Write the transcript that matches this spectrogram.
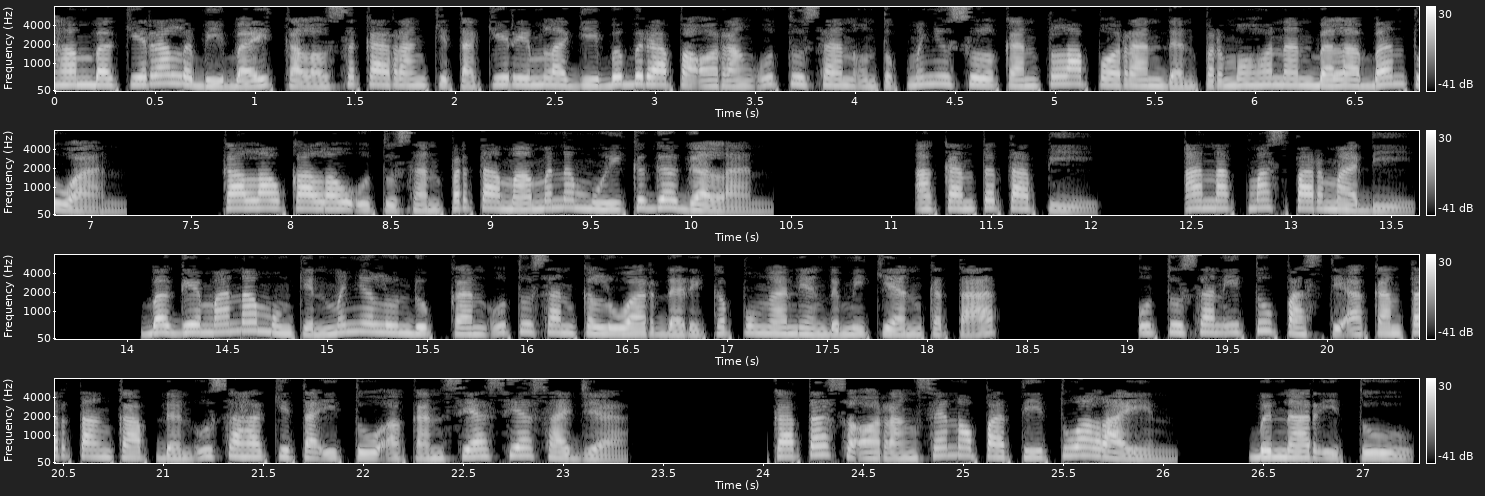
hamba kira lebih baik kalau sekarang kita kirim lagi beberapa orang utusan untuk menyusulkan pelaporan dan permohonan bala bantuan. Kalau-kalau utusan pertama menemui kegagalan. Akan tetapi, anak Mas Parmadi, bagaimana mungkin menyelundupkan utusan keluar dari kepungan yang demikian ketat? Utusan itu pasti akan tertangkap dan usaha kita itu akan sia-sia saja. Kata seorang senopati tua lain. Benar itu,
